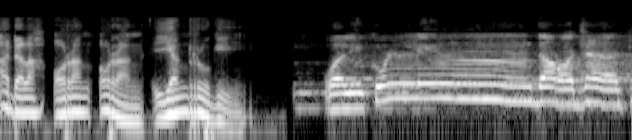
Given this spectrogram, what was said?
adalah orang-orang yang rugi. ولكل درجات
